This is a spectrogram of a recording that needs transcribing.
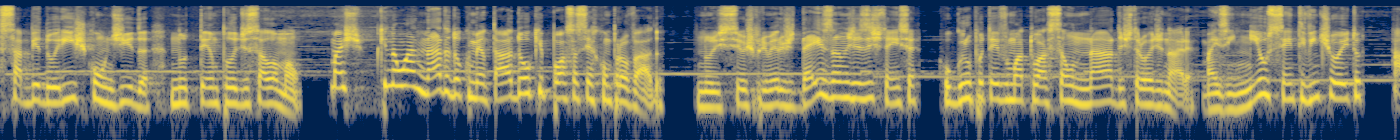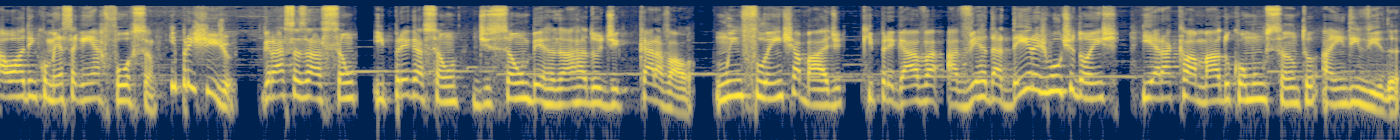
sabedoria escondida no Templo de Salomão, mas que não há nada documentado ou que possa ser comprovado. Nos seus primeiros 10 anos de existência, o grupo teve uma atuação nada extraordinária, mas em 1128 a ordem começa a ganhar força e prestígio graças à ação e pregação de São Bernardo de Caraval, um influente abade que pregava a verdadeiras multidões e era aclamado como um santo ainda em vida.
